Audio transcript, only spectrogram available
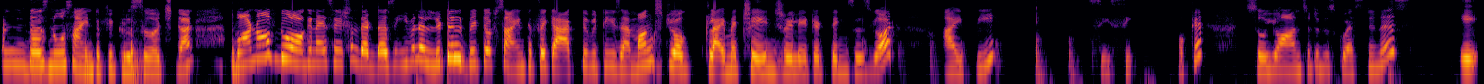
and there's no scientific research done. One of the organization that does even a little bit of scientific activities amongst your climate change related things is your IPCC. Okay. So, your answer to this question is A.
